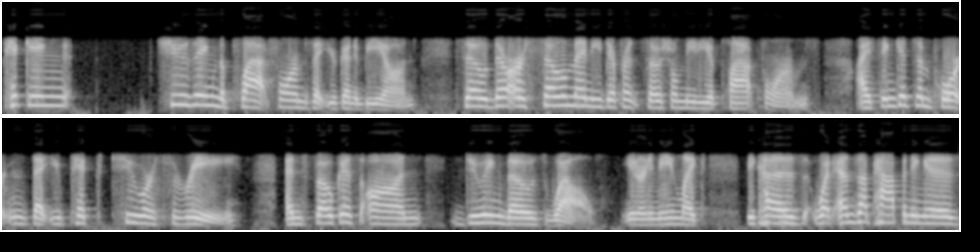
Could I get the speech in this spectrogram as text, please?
picking choosing the platforms that you're going to be on. So there are so many different social media platforms. I think it's important that you pick two or three and focus on doing those well. You know what I mean? Like because what ends up happening is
